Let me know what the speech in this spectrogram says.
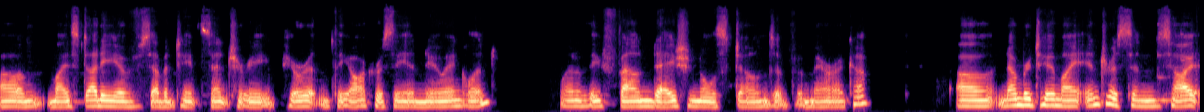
um, my study of 17th century Puritan theocracy in New England, one of the foundational stones of America. Uh, number two, my interest in sci-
